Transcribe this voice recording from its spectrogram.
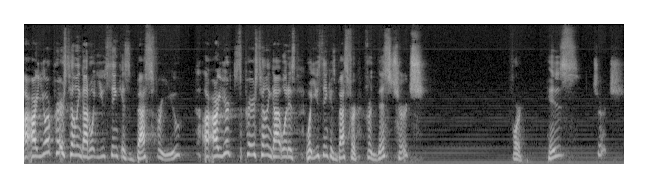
Are, are your prayers telling God what you think is best for you? Are, are your prayers telling God what is what you think is best for, for this church? For his church?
